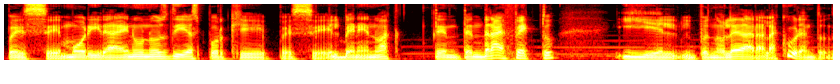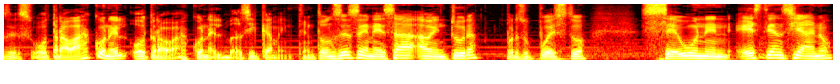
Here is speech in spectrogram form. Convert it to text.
pues morirá en unos días porque pues el veneno tendrá efecto y él pues no le dará la cura. Entonces, o trabaja con él o trabaja con él, básicamente. Entonces, en esa aventura, por supuesto, se unen este anciano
